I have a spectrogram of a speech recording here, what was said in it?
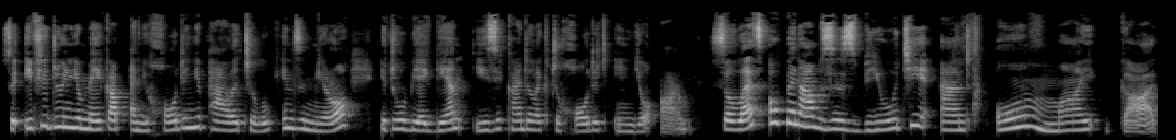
So if you're doing your makeup and you're holding your palette to look in the mirror, it will be again easy kind of like to hold it in your arm. So let's open up this beauty and oh my god.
